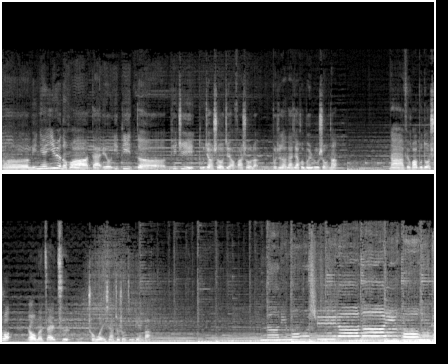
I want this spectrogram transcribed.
呃，明年一月的话，带 LED 的 PG 独角兽就要发售了，不知道大家会不会入手呢？那废话不多说，让我们再次 重温一下这首经典吧。何も知らない方が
